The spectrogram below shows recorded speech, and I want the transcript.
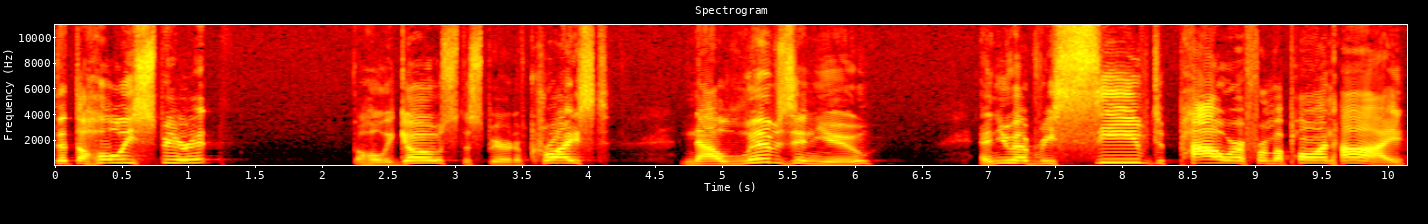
that the Holy Spirit, the Holy Ghost, the Spirit of Christ, now lives in you, and you have received power from upon high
